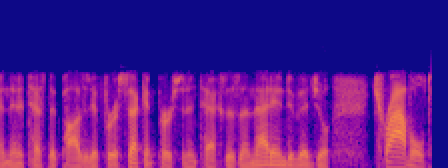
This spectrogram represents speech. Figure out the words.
And then it tested positive for a second person in Texas. And that individual traveled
